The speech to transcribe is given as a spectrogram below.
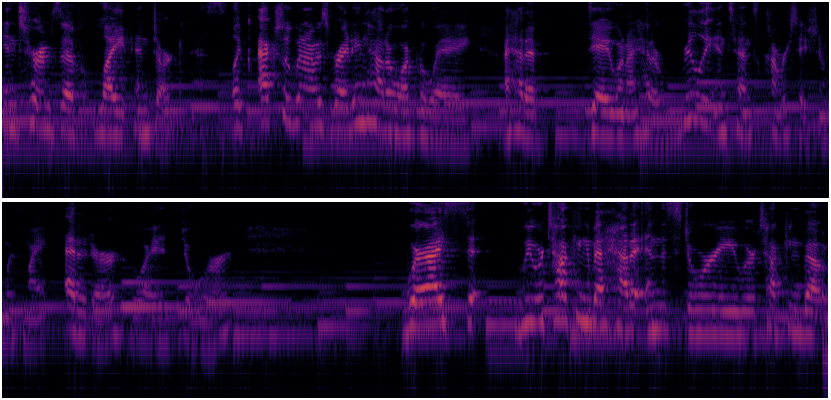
in terms of light and darkness. Like, actually, when I was writing How to Walk Away, I had a day when I had a really intense conversation with my editor, who I adore where I said we were talking about how to end the story. We were talking about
